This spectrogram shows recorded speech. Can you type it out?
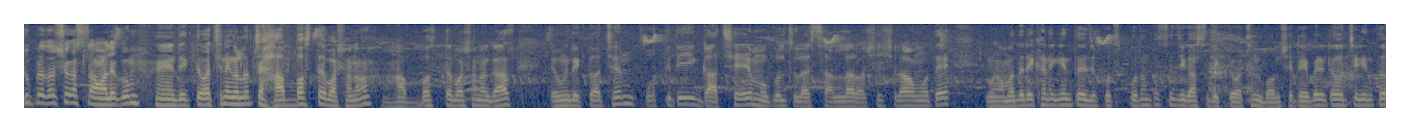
সুপ্রিয় দর্শক, আসসালামু আলাইকুম। দেখতে পাচ্ছেন এগুলো হচ্ছে হাফ বস্তায় বসানো, হাফ বস্তায় বসানো গাছ এবং দেখতে পাচ্ছেন প্রতিটি গাছে মুকুল চলে আসছে আল্লাহর অশেষ রহমতে এবং আমাদের এখানে কিন্তু এই যে প্রথ- প্রথম পাশে যে গাছটা দেখতে পাচ্ছেন, বনসে টাইপের এটা হচ্ছে কিন্তু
